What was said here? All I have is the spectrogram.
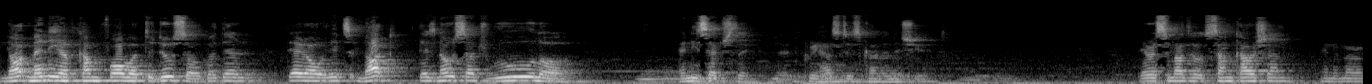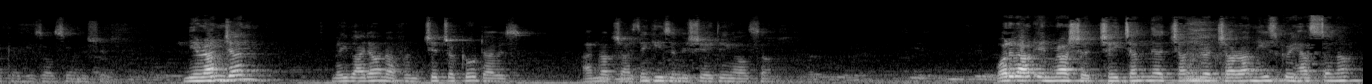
not many have come forward to do so, but there, there it's not. There's no such rule or any such thing that grihastas can't initiate. There is some other Sankarshan in America. He's also initiated. Niranjan, maybe I don't know from Chitrakoot. I was, I'm not sure. I think he's initiating also. What about in Russia? Chaitanya Chandra Charan, he's Grihastana.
